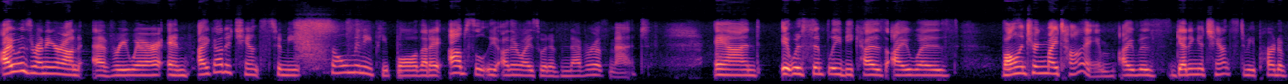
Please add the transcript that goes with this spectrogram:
i was running around everywhere and i got a chance to meet so many people that i absolutely otherwise would have never have met. And it was simply because i was volunteering my time. I was getting a chance to be part of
